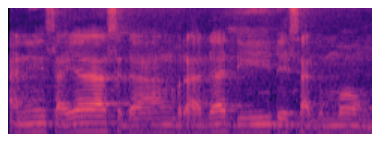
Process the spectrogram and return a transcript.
Ini saya sedang berada di Desa Gembong.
